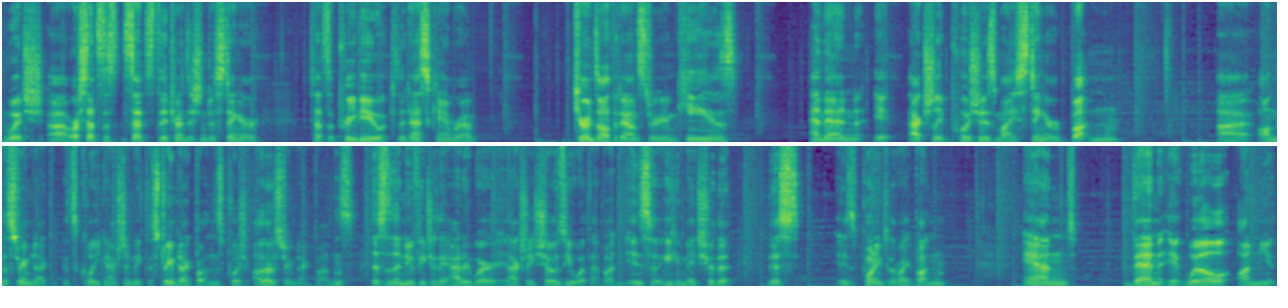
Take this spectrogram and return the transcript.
which uh, or sets the, sets the transition to stinger, sets the preview to the desk camera, turns off the downstream keys, And then it actually pushes my stinger button uh, on the Stream Deck. It's cool. You can actually make the Stream Deck buttons push other Stream Deck buttons. This is a new feature they added where it actually shows you what that button is. So you can make sure that this is pointing to the right button. And then it will unmute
